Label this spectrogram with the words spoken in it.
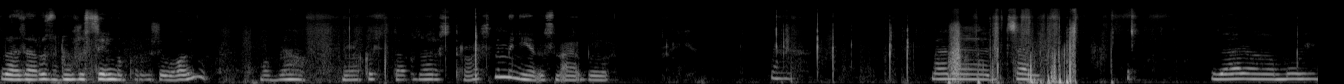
ну, я зараз дуже сильно переживаю. Бо бля, ну, якось так зараз страшно мені, я не знаю, бо. У мене це. Зараз можу.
